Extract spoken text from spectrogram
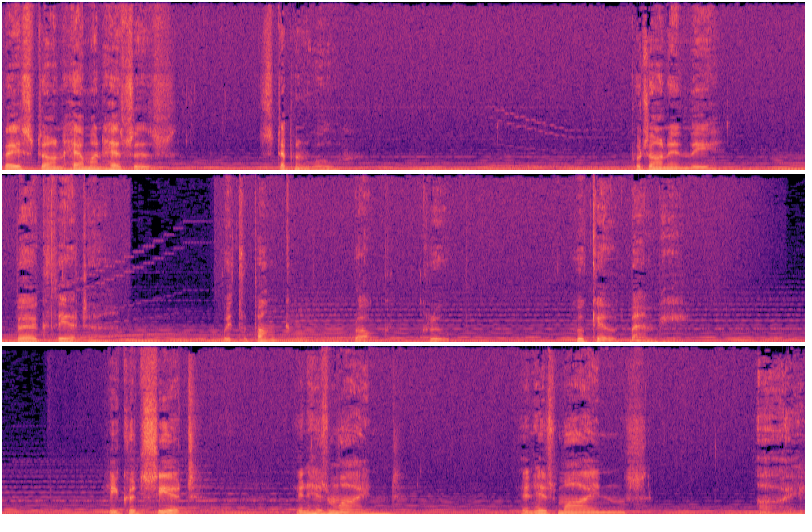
based on Hermann Hesse's Steppenwolf, put on in the Burg Theatre with the punk rock group Who Killed Bambi. He could see it in his mind, in his mind's eye.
